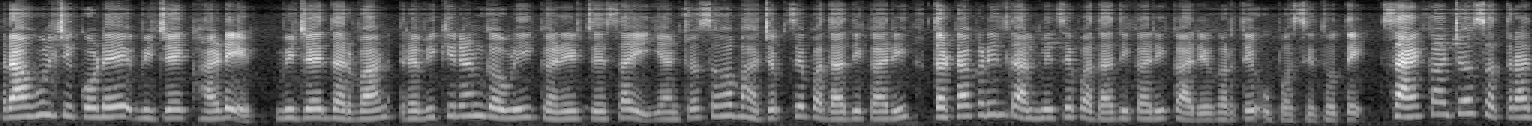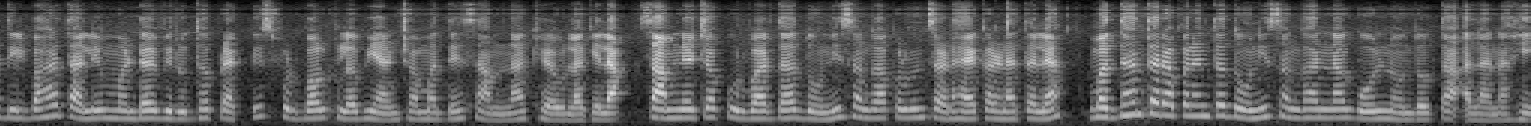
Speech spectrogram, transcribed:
राहुल चिकोडे विजय खाडे विजय दरवान रविकिरण गवळी गणेश देसाई यांच्यासह भाजपचे पदाधिकारी तटाकडील तालमीचे पदाधिकारी कार्यकर्ते उपस्थित होते. सायंकाळच्या सत्रात दिलबहार तालीम मंडळ विरुद्ध प्रॅक्टिस फुटबॉल क्लब यांच्यामध्ये सामना खेळवला गेला. सामन्याच्या पूर्वार्धात दोन्ही संघाकडून चढाया करण्यात आल्या. मध्यांतरापर्यंत दोन्ही संघांना गोल नोंदवता आला नाही.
